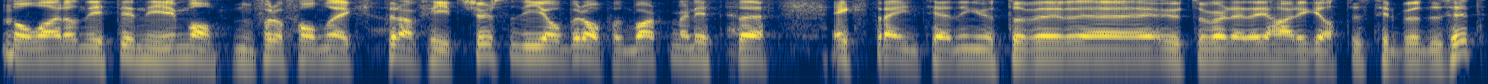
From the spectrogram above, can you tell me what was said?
dollar og 99 i måneden for å få noen ekstra features. De jobber åpenbart med litt uh, ekstra inntjening utover, uh, utover, det de har i gratistilbudet sitt.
